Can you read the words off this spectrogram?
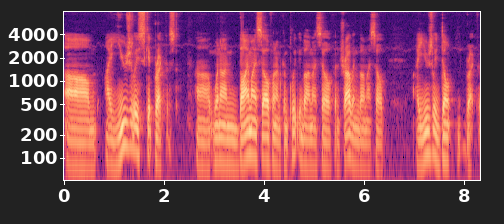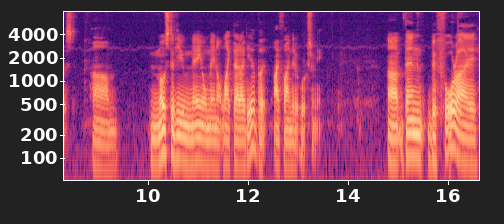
Um, I usually skip breakfast. Uh, when I'm by myself, when I'm completely by myself and traveling by myself, I usually don't eat breakfast. Um, most of you may or may not like that idea, but I find that it works for me. Uh, then, before I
